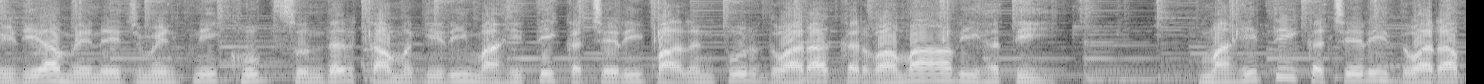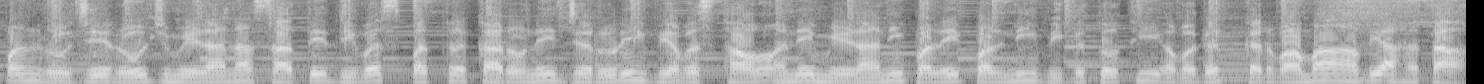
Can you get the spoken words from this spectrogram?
મીડિયા મેનેજમેન્ટની ખૂબ સુંદર કામગીરી માહિતી કચેરી પાલનપુર દ્વારા કરવામાં આવી હતી. માહિતી કચેરી દ્વારા પણ રોજે રોજ મેળાના સાતે દિવસ પત્રકારોને જરૂરી વ્યવસ્થાઓ અને મેળાની પળે પળની વિગતોથી અવગત કરવામાં આવ્યા હતા.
